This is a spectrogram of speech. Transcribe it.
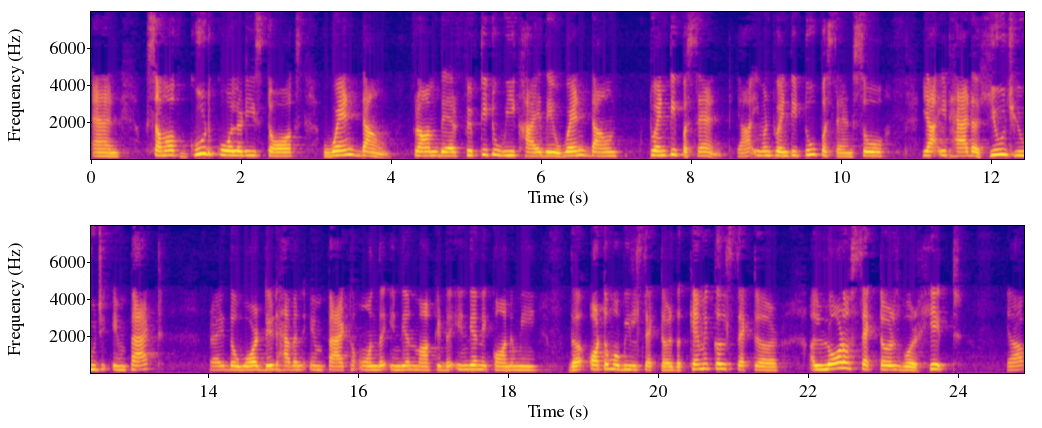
And some of good quality stocks went down from their 52 week high. They went down 20% yeah even 22% so yeah it had a huge huge impact right? The war did have an impact on the indian market the indian economy the automobile sector the chemical sector. A lot of sectors were hit yeah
